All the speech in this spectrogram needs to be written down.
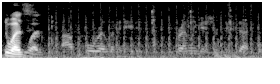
He was. Op four eliminated. Friendly mission successful.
